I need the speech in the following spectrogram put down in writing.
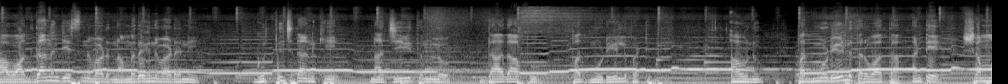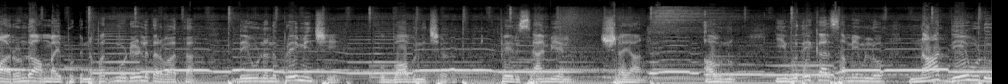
ఆ వాగ్దానం చేసిన వాడు నమ్మదగినవాడని గుర్తించడానికి నా జీవితంలో దాదాపు పదమూడేళ్ళు పట్టింది. అవును పదమూడేళ్ళ తర్వాత అంటే షమ్మ రెండో అమ్మాయి పుట్టిన పదమూడేళ్ళ తర్వాత దేవుడు నన్ను ప్రేమించి ఓ బాబునిచ్చాడు. పేరు శామ్యుయల్ షయాన్. అవును ఈ ఉదయకాల సమయంలో నా దేవుడు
